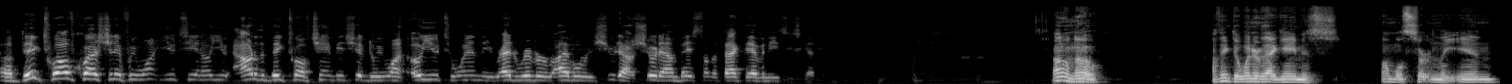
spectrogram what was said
A Big 12 question If we want UT and OU out of the Big 12 championship, do we want OU to win the Red River rivalry shootout showdown based on the fact they have an easy schedule? I don't know. I think the winner of that game is almost certainly in.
